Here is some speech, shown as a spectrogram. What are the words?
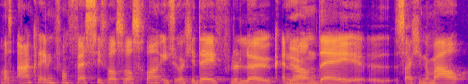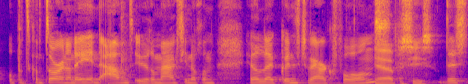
was aankleding van festivals was gewoon iets wat je deed voor de leuk. En Ja. dan deed, eh, zat je normaal op het kantoor en dan deed je in de avonduren maakte je nog een heel leuk kunstwerk voor ons. Ja, precies. Dus,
